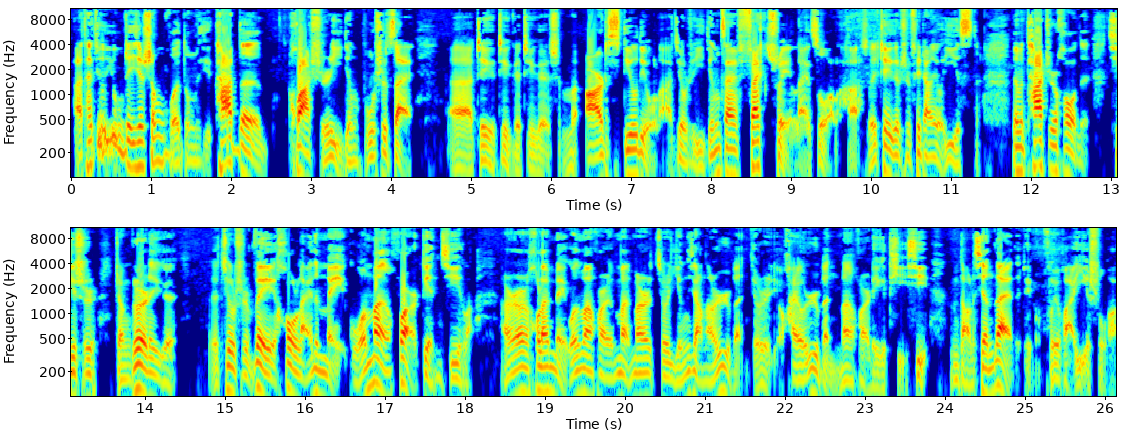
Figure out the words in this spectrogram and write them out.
啊，他就用这些生活的东西。他的化石已经不是在呃这个这个这个什么 art studio 了，就是已经在 factory 来做了哈，所以这个是非常有意思的。那么他之后呢，其实整个这个呃就是为后来的美国漫画奠基了。而后来，美国的漫画又慢慢就是影响到日本，就是有还有日本漫画的一个体系。那么到了现在的这种绘画艺术啊，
